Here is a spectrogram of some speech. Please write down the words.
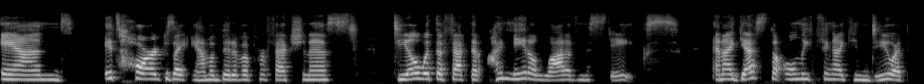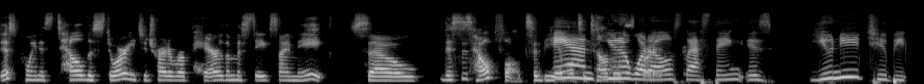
And it's hard because I am a bit of a perfectionist. Deal with the fact that I made a lot of mistakes. And I guess the only thing I can do at this point is tell the story to try to repair the mistakes I make. So this is helpful to be able to tell. you know what else last thing is you need to be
